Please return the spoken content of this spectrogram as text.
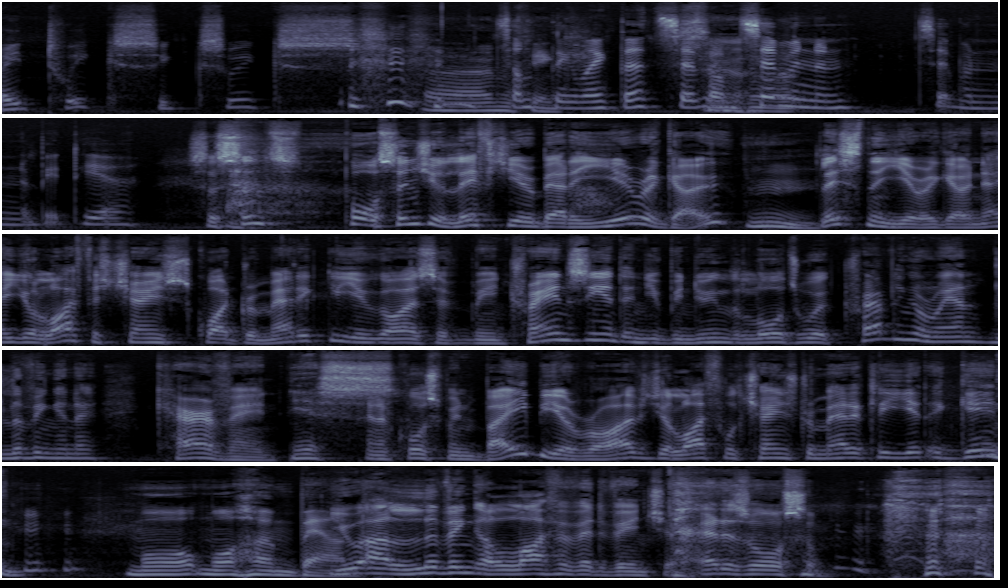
eight weeks, six weeks? Uh, Something think. like that. Seven, Something seven and seven and a bit. Yeah. So since Paul, since you left here about a year ago, Hmm. less than a year ago now, your life has changed quite dramatically. You guys have been transient and you've been doing the Lord's work, traveling around, living in a caravan. Yes. And of course, when baby arrives, your life will change dramatically yet again. More, more homebound. you are living a life of adventure. That is awesome.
